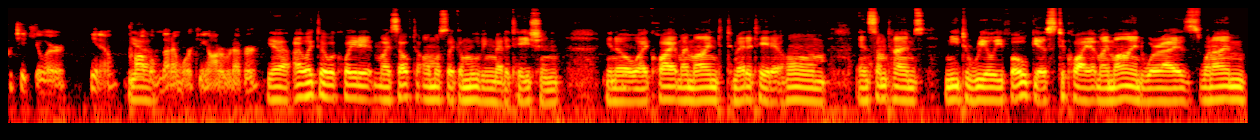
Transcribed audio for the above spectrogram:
particular you know problem yeah. that i'm working on or whatever yeah i like to equate it myself to almost like a moving meditation you know i quiet my mind to meditate at home and sometimes need to really focus to quiet my mind whereas when i'm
